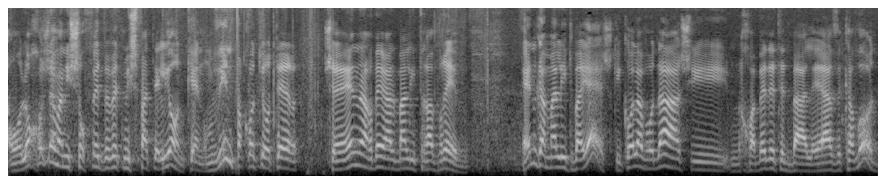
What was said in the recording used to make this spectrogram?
הוא לא חושב אני שופט בבית משפט עליון, כן, הוא מבין פחות או יותר שאין הרבה על מה להתרברב. אין גם מה להתבייש, כי כל עבודה שהיא מכבדת את בעליה זה כבוד.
